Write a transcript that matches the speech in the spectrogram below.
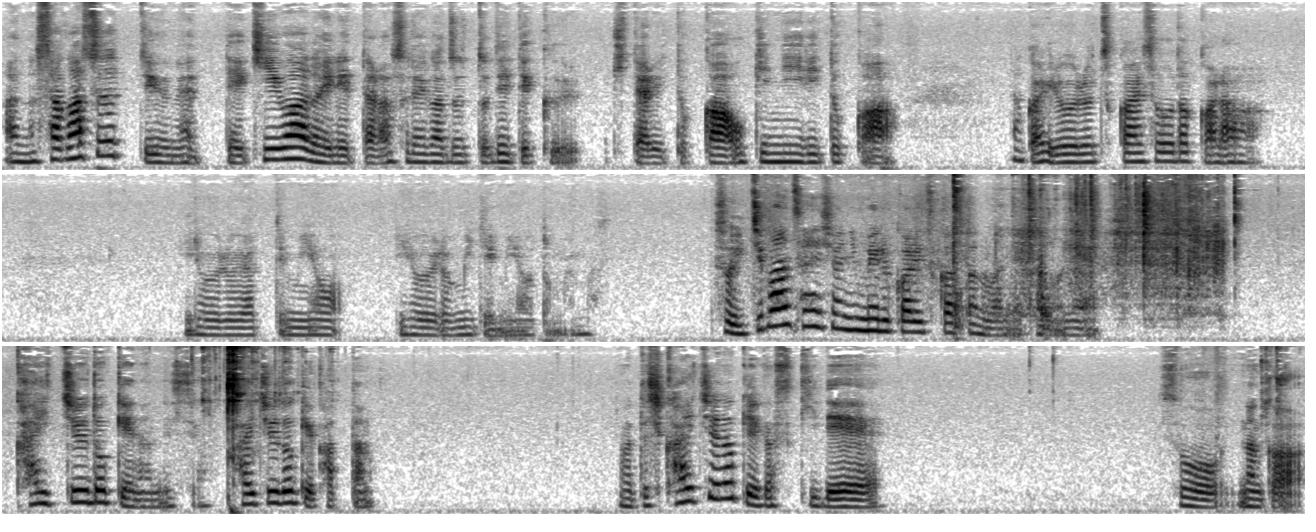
あの探すっていうのやってキーワード入れたらそれがずっと出てくるきたりとかお気に入りとかなんかいろいろ使えそうだからいろいろやってみよういろいろ見てみようと思います。そう一番最初にメルカリ使ったのはね多分ね懐中時計なんですよ。懐中時計買ったの。私懐中時計が好きでそうなんか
